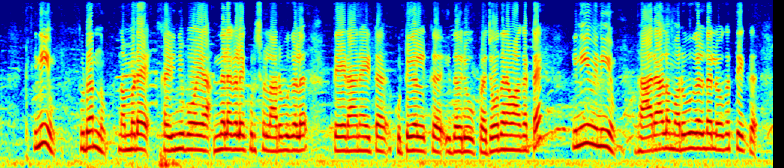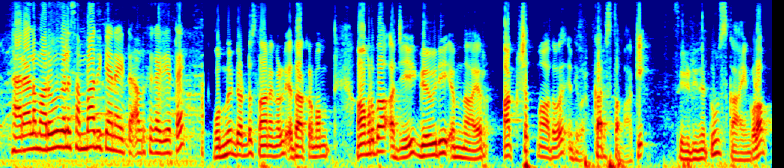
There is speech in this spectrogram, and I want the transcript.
ഇനിയും തുടർന്നും നമ്മുടെ കഴിഞ്ഞുപോയ ഇന്നലകളെക്കുറിച്ചുള്ള അറിവുകൾ തേടാനായിട്ട് കുട്ടികൾക്ക് ഇതൊരു പ്രചോദനമാകട്ടെ. ഇനിയും ഇനിയും ധാരാളം അറിവുകളുടെ ലോകത്തേക്ക് ധാരാളം അറിവുകൾ സമ്പാദിക്കാനായിട്ട് അവർക്ക് കഴിയട്ടെ. ഒന്നും രണ്ട് സ്ഥാനങ്ങൾ യഥാക്രമം അമൃത അജി ഗൗരി എം നായർ അക്ഷത് മാധവ് എന്നിവർ കരസ്ഥമാക്കി. C D net news Kayamkulam.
